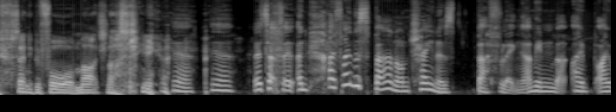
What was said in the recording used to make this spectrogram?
certainly before March last year. yeah, yeah. It's absolutely, and I find this ban on trainers baffling. I mean, I I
